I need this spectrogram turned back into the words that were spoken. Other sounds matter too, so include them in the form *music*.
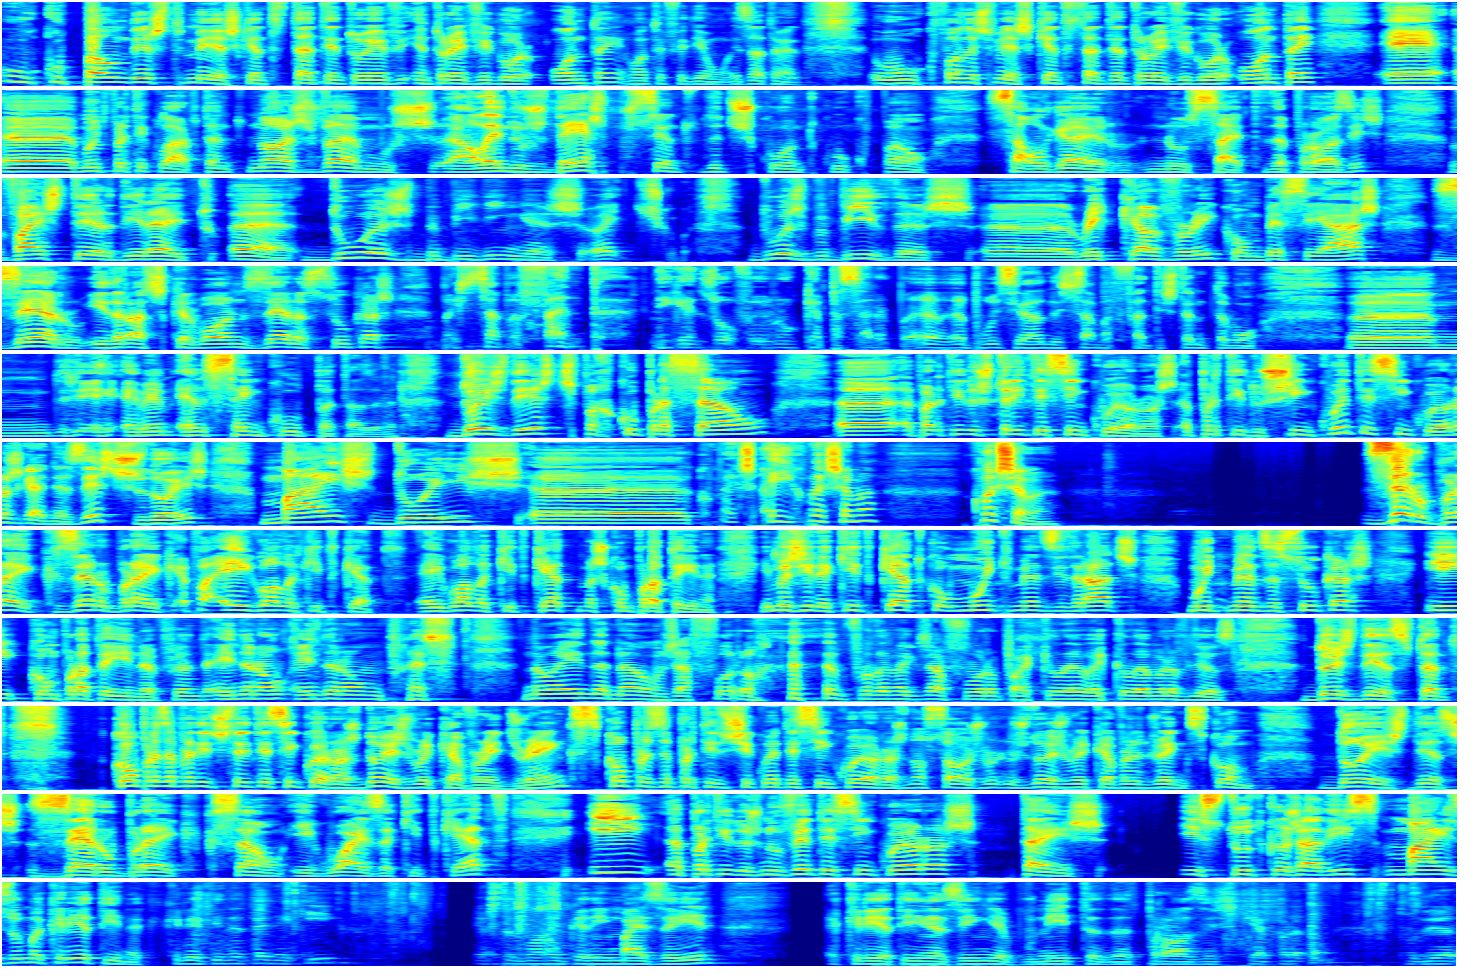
Uh, o cupão deste mês, que entretanto entrou em, entrou em vigor ontem, ontem foi dia 1, exatamente. O cupão deste mês, que entretanto entrou em vigor ontem, é uh, muito particular. Portanto, nós vamos, além dos 10% de desconto com o cupão Salgueiro no site da Prozis, vais ter direito a duas bebidinhas, desculpa, duas bebidas uh, Recovery com BCAs, zero hidratos de carbono, zero açúcares. Mas sabe a Fanta, ninguém nos ouve, eu não quero passar a, a publicidade, mas sabe a Fanta, isto é muito bom. Uh, é, é, é, sem culpa, estás a ver? Dois destes para recuperação uh, a partir dos 35 euros. A partir dos 55 euros ganhas estes dois, mais dois. Como, é que, aí, como é que chama? Como é que chama? Zero break, zero break. Epá, é igual a Kit Kat. É igual a Kit Kat, mas com proteína. Imagina Kit Kat com muito menos hidratos, muito menos açúcares e com proteína. Portanto, ainda não, ainda não, não ainda não, já foram. *laughs* o problema é que já foram, pá, aquilo é, aquilo é maravilhoso. Dois desses, portanto, Compras a partir dos 35 euros dois Recovery Drinks. Compras a partir dos 55 euros não só os, os dois Recovery Drinks, como dois desses Zero Break que são iguais a Kit Kat. E a partir dos 95 euros tens isso tudo que eu já disse, mais uma creatina. Que creatina tem aqui. Esta demora um bocadinho mais a ir. A creatinazinha bonita da Prozis, que é para poder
